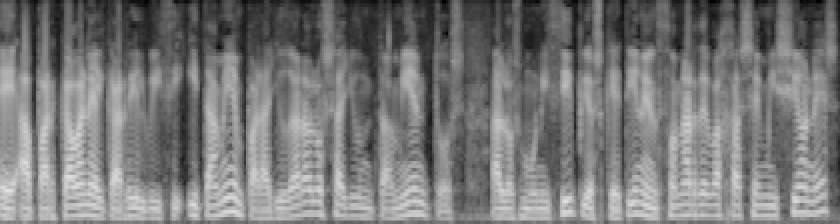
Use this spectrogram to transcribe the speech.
eh, aparcaba en el carril bici. Y también para ayudar a los ayuntamientos, a los municipios que tienen zonas de bajas emisiones,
